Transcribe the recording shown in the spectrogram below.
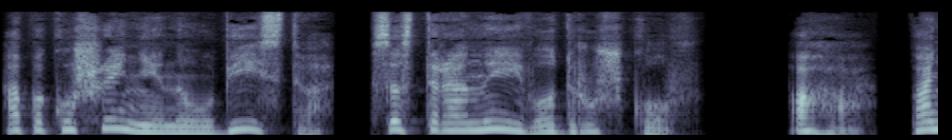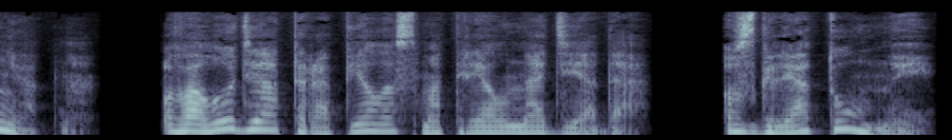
о покушении на убийство со стороны его дружков. Ага, понятно. Володя оторопело смотрел на деда. Взгляд умный,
